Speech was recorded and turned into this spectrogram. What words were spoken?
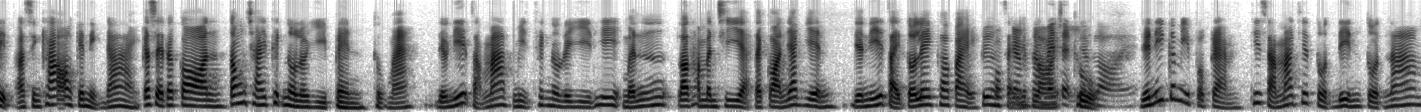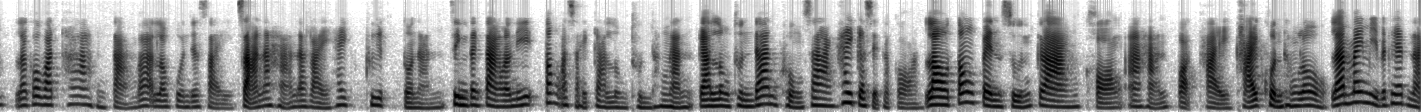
ลิตเอ่อสินค้าออร์แกนิกได้ เกษตรกรต้องใช้เทคโนโลยีเป็นถูกไหม เดี๋ยวนี้สามารถมีเทคโนโลยีที่เหมือนเราทำบัญชีอะแต่ก่อนยากเย็น เดี๋ยวนี้ใส่ตัวเลขเข้าไปเครื่องโปรใส่แกรมเรียบร้ทำอยให้เสร็จถูเรียกบร้อยเดี๋ยวนี้ก็มีโปรแกรมที่สามารถที่จะตรวจดินตรวจน้ำแล้วก็วัดค่าต่างๆ ว่าเราควรจะใส่สารอาหารอะไรให้พืชตัวนั้น สิ่งต่างๆ เหล่านี้ต้องอาศัยการลงทุนทั้งนั้น การลงทุนด้านโครงสร้างให้เกษตรกร เราต้องเป็นศูนย์กลางของอาหารปลอดภัย ขายคนทั้งโลก และไม่มีประเทศไหน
